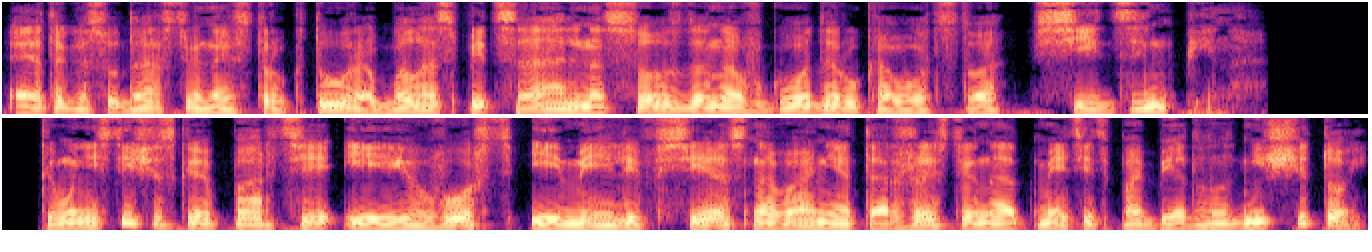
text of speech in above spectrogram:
Эта государственная структура была специально создана в годы руководства Си Цзиньпина. Коммунистическая партия и ее вождь имели все основания торжественно отметить победу над нищетой.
